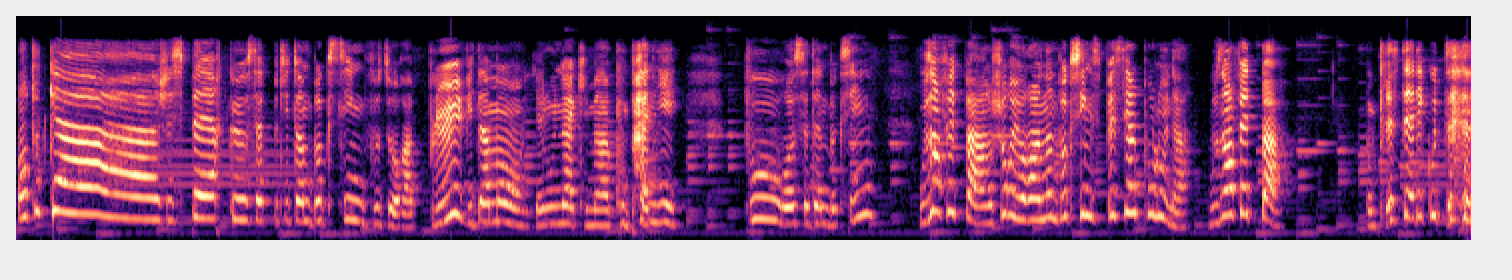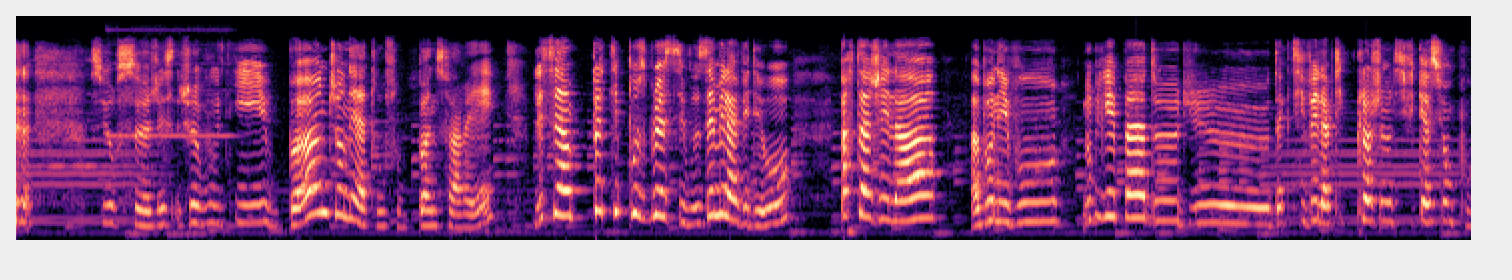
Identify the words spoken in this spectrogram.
En tout cas, j'espère que cette petite unboxing vous aura plu. Évidemment, il y a Luna qui m'a accompagné pour cet unboxing. Vous en faites pas, un jour il y aura un unboxing spécial pour Luna. Vous en faites pas. Donc restez à l'écoute. Sur ce, je, vous dis bonne journée à tous ou bonne soirée. Laissez un petit pouce bleu si vous aimez la vidéo. Partagez-la. Abonnez-vous. N'oubliez pas d'activer la petite cloche de notification pour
